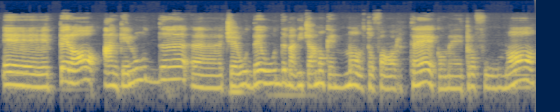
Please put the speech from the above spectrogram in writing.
eh, però anche l'Ud, eh, c'è Ud e Ud, ma diciamo che è molto forte come profumo,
